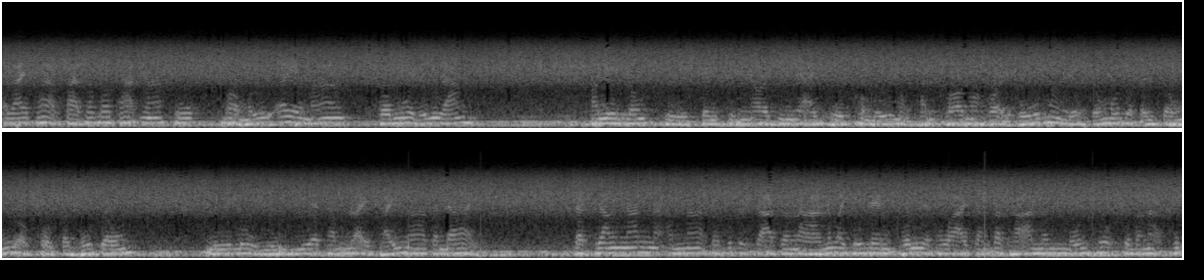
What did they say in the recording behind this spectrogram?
อะไรผ้าผ้าสมพัดมาถูกข้อมือเอ้ยมาชมให้ถึงหลังทำนี้ลงขีดเป็นชิ้นน้อยชิ้นใหญ่ถูกข้อมือมันพันคอมาห้อยหูมั่งเรียกสมมติว่าเป็นสงฆ์หรือว่าโคตรกับผู้สงฆ์มีลูกมีเมียทำไรไถนากันได้ แต่ครั้งนั้นนะอำนาจพระพุทธศาสนานั้นไม่ใช่เล่นคนจะถวายสังฆทานมันหมุนพวกสมณะทุก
